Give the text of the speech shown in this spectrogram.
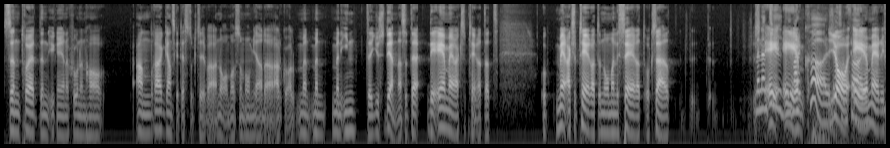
Sen tror jag att den yngre generationen har andra ganska destruktiva normer som omgärdar alkohol. Men, men, men inte just den. Alltså det, det är mer accepterat att och mer accepterat och normaliserat och så här Men en tydlig är- markör liksom, jag för... är mer i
